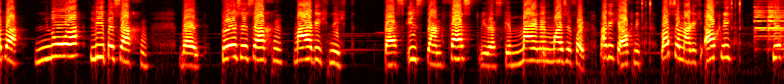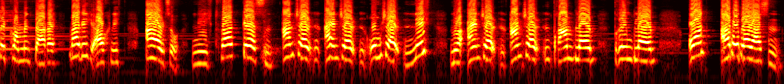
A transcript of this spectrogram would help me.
aber nur liebe Sachen, weil böse Sachen mag ich nicht. Das ist dann fast wie das gemeine Mäusevolk. Mag ich auch nicht. Wasser mag ich auch nicht. Ihre Kommentare mag ich auch nicht. Also nicht vergessen. Anschalten, einschalten, umschalten nicht. Nur einschalten, anschalten, dranbleiben, drinbleiben und Abo da lassen.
